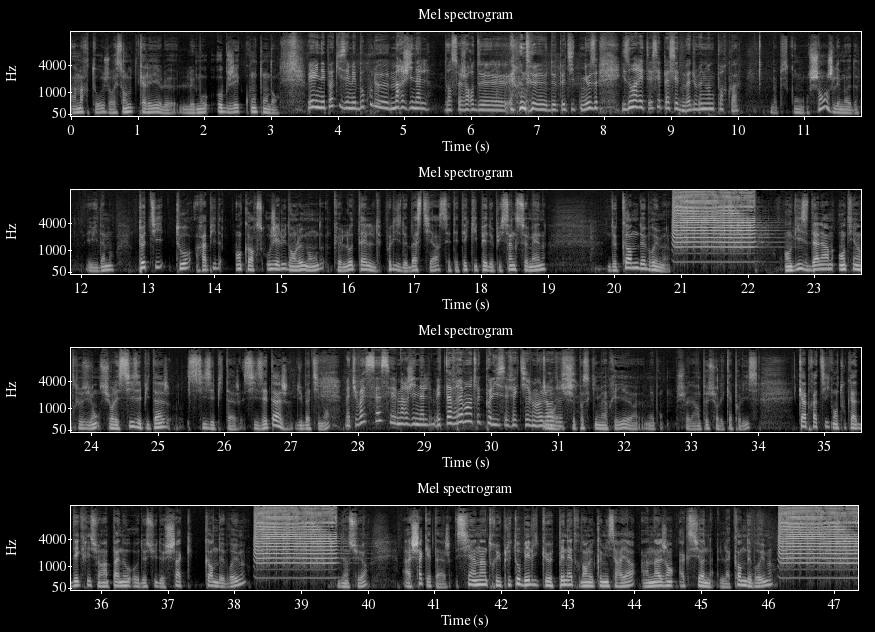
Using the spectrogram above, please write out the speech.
un marteau, j'aurais sans doute calé le, le mot objet contondant. Oui, à une époque, ils aimaient beaucoup le marginal dans ce genre de, de, de petites news. Ils ont arrêté, c'est passé de mode. Je me demande pourquoi. Bah, parce qu'on change les modes, évidemment. Petit tour rapide en Corse, où j'ai lu dans Le Monde que l'hôtel de police de Bastia s'était équipé depuis cinq semaines de cornes de brume en guise d'alarme anti-intrusion sur les six étages, six étages, six étages du bâtiment. Bah, tu vois, ça, c'est marginal. Mais t'as vraiment un truc police, effectivement, aujourd'hui. Ouais, je sais pas ce qui m'a pris, euh, mais bon, je suis allé un peu sur les cas police. Cas pratique, en tout cas, décrit sur un panneau au-dessus de chaque corne de brume. Bien sûr. À chaque étage, si un intrus plutôt belliqueux pénètre dans le commissariat, un agent actionne la corne de brume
